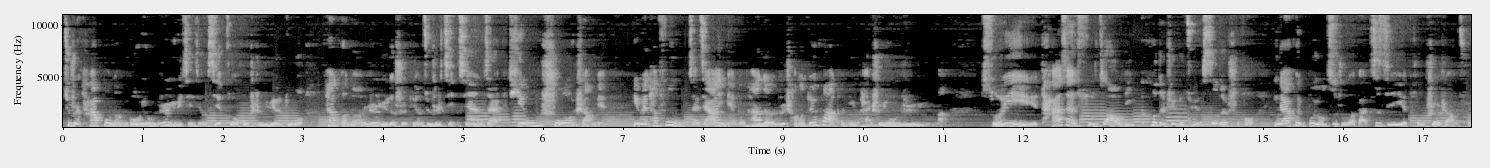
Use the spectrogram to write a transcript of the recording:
就是他不能够用日语进行写作或者是阅读，他可能日语的水平就是仅限在听说上面，因为他父母在家里面跟他的日常的对话肯定还是用日语嘛，所以他在塑造李克的这个角色的时候，应该会不由自主的把自己也投射上去。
